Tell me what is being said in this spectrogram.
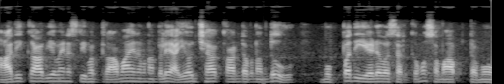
ఆదికావ్యమైన శ్రీమద్ రామాయణం నందలే అయోధ్యాకాండమునందు ముప్పది ఏడవ సర్గము సమాప్తము.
